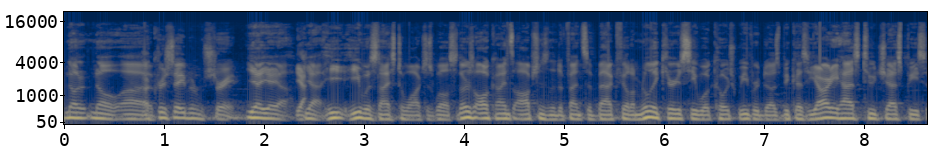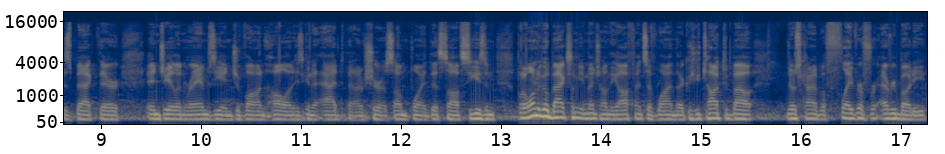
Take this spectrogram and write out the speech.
No, no. Uh, Kris Abrams-Draine. yeah, yeah, yeah, Yeah. yeah. He he was nice to watch as well. So there's all kinds of options in the defensive backfield. I'm really curious to see what Coach Weaver does because he already has two chess pieces back there in Jalen Ramsey and Jevon Holland. He's going to add to that, I'm sure, at some point this offseason. But I want to go back to something you mentioned on the offensive line there because you talked about there's kind of a flavor for everybody.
